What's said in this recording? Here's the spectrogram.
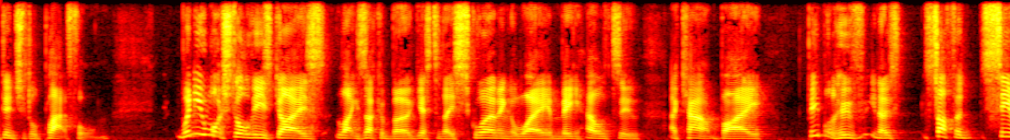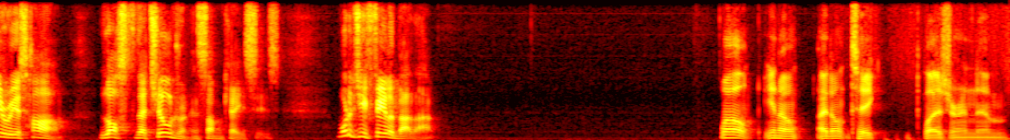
digital platform. When you watched all these guys like Zuckerberg yesterday squirming away and being held to account by people who've you know suffered serious harm, lost their children in some cases, what did you feel about that? Well, you know, I don't take pleasure in them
